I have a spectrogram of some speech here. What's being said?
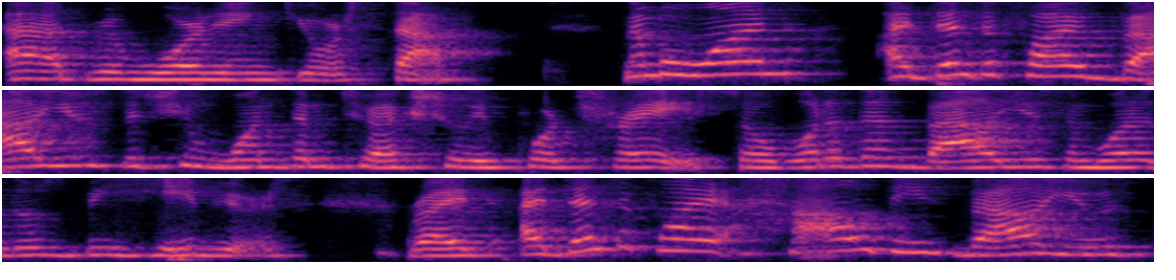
at rewarding your staff. Number one, identify values that you want them to actually portray. So, what are the values and what are those behaviors, right? Identify how these values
